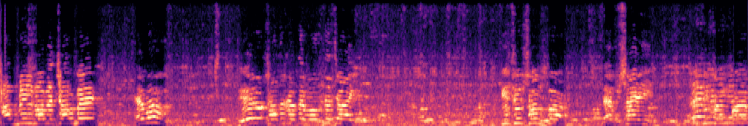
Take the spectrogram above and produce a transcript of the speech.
সাবলীলভাবে চলবে এবং এরও সাথে সাথে বলতে চাই, কিছু সংখ্যক ব্যবসায়ী, কিছু সংখ্যক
